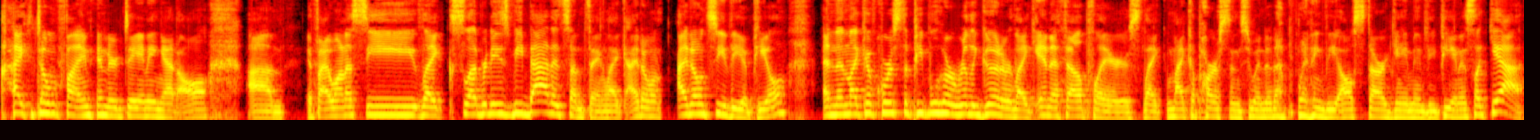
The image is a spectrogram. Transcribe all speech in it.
I don't find entertaining at all. Um, if I want to see like celebrities be bad at something, like I don't I don't see the appeal. And then like of course the people who are really good are like NFL players, like Micah Parsons who ended up winning the All-Star game MVP. And it's like, yeah,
